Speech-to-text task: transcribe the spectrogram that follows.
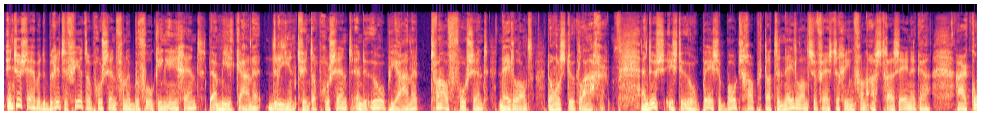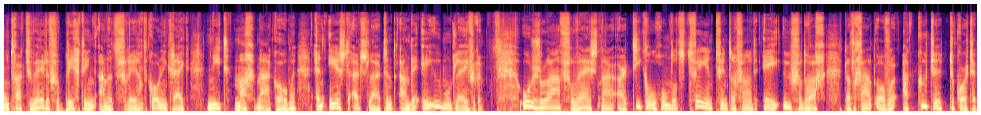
Intussen hebben de Britten 40% van de bevolking ingeënt, de Amerikanen 23% en de Europeanen 12%. Nederland nog een stuk lager. En dus is de Europese boodschap dat de Nederlandse vestiging van AstraZeneca haar contractuele verplichting aan het Verenigd Koninkrijk niet mag nakomen en eerst uitsluitend aan de EU moet leveren. Ursula verwijst naar artikel 122 van het EU-verdrag dat gaat over acute tekorten.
